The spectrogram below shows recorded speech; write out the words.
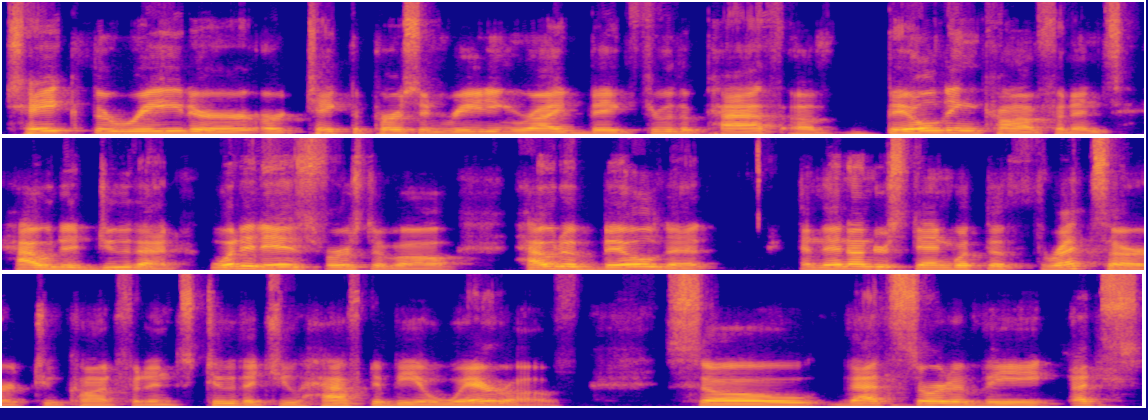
take the reader or take the person reading Ride Big through the path of building confidence, how to do that, what it is, first of all, how to build it, and then understand what the threats are to confidence too that you have to be aware of. So that's sort of the that's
